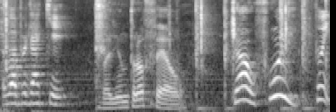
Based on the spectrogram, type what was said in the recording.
Eu vou apertar aqui. Valia um troféu. Tchau, fui! Fui.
